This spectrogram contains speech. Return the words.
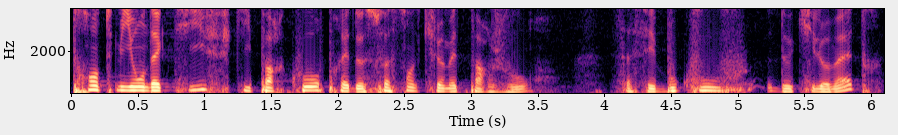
30 millions d'actifs qui parcourent près de 60 km par jour. Ça fait beaucoup de kilomètres.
